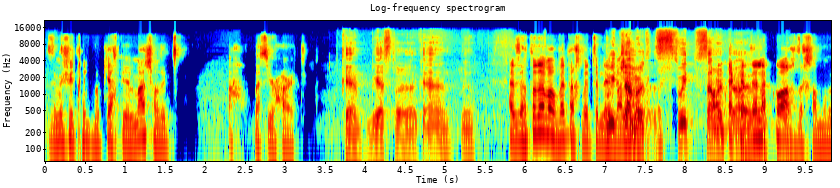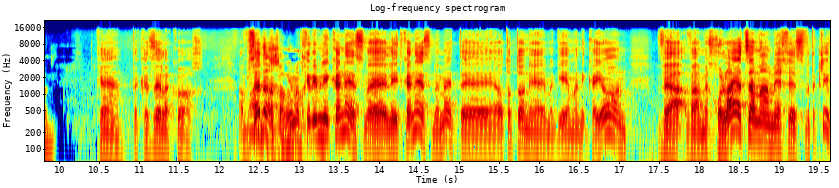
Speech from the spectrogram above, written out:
זה מישהו התחיל להתווכח איתי על משהו, אמרתי, "אה, bless your heart. כן, ביאס לו, כן. אז זה אותו דבר בטח אצל... sweet summer, summer אתה child. כזה לקוח, זה חמוד. כן, אתה כזה לקוח. אבל בסדר, הדברים. מתחילים להיכנס, אה, להתכנס, באמת, אה, אוטוטו מגיעים הניקיון, וה, והמכולה יצאה מהמכס, ותקשיב.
